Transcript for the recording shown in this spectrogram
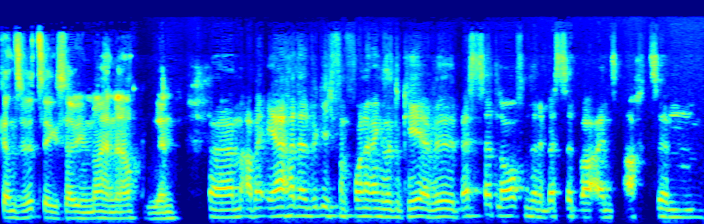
ganz witzig, das habe ich im Nachhinein auch gesehen. Ähm, aber er hat halt wirklich von vornherein gesagt, okay, er will Bestzeit laufen. Seine Bestzeit war 1,18,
